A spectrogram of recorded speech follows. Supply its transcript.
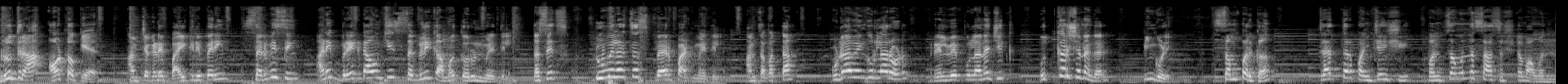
रुद्रा ऑटो केअर आमच्याकडे बाईक रिपेअरिंग सर्व्हिसिंग आणि ब्रेकडाऊनची सगळी कामं करून मिळतील. तसेच टू व्हीलरचा स्पेअर पार्ट मिळतील. आमचा पत्ता कुडा वेंगुर्ला रोड रेल्वे पुलानजीक उत्कर्ष नगर पिंगुळी. संपर्क त्र्याहत्तर पंच्याऐंशी पंचावन्न सहासष्ट बावन्न.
